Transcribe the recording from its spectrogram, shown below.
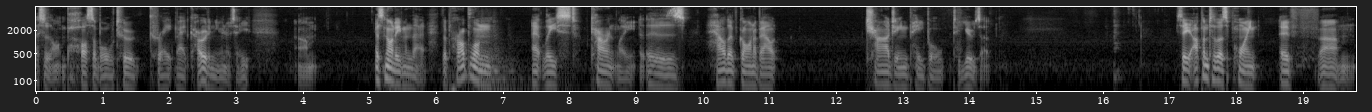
it's not impossible to create bad code in Unity, um, it's not even that. The problem, at least currently, is how they've gone about charging people to use it. See, up until this point, if um,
